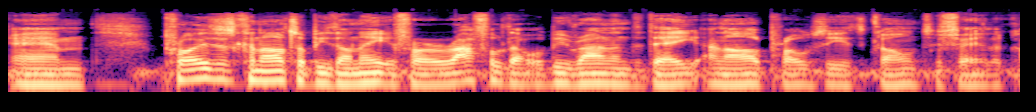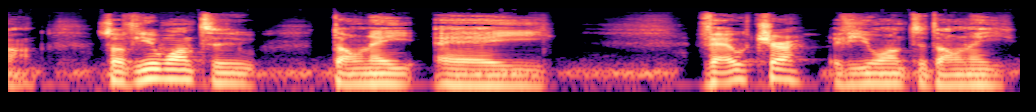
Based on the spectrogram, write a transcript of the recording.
Um, prizes can also be donated for a raffle that will be run on the day and all proceeds going to Féileacáin. So if you want to donate a voucher, if you want to donate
